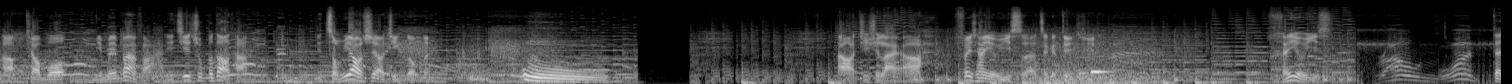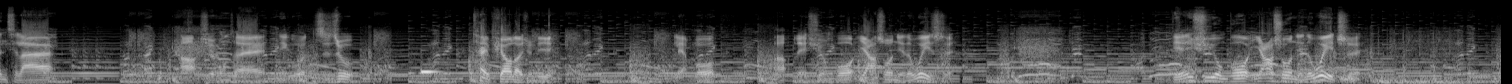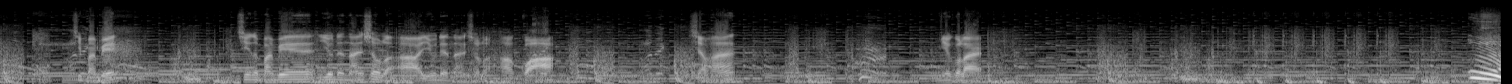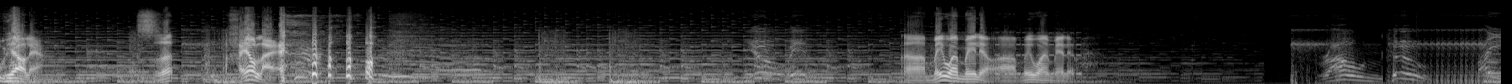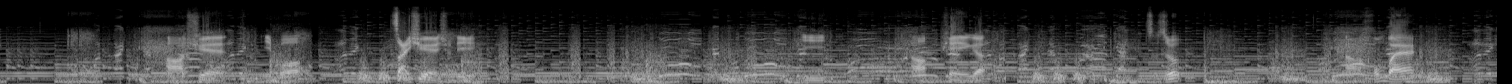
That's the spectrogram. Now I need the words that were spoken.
好，跳波，你没办法，你接触不到他，你总要是要进攻的，呜。好，继续来啊，非常有意思啊，这个对局。很有意思。站起来，好，旋风腿，你给我止住，太飘了，兄弟。两波，好，连续用波压缩你的位置，连续用波压缩你的位置，进半边，进了半边有点难受了啊，有点难受了。啊，刮，下盘，捏过来。哦，漂亮，死，还要来，啊，没完没了啊，没完没了。round two 好，炫一波，再炫，兄弟，好，骗一个，止住，啊，红白。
